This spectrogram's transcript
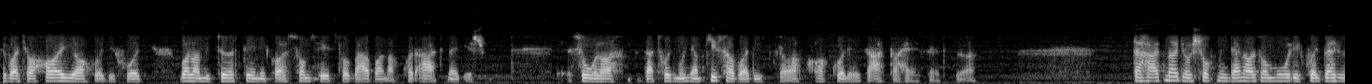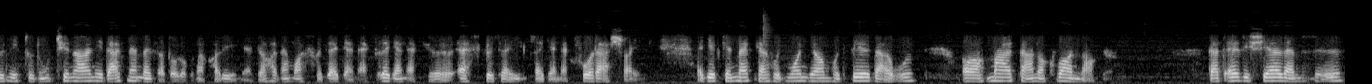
Vagy ha hallja, hogy, hogy valami történik a szomszéd szobában, akkor átmegy és szól, a, tehát hogy mondjam, kiszabadítja a kollégát a helyzetből. Tehát nagyon sok minden azon múlik, hogy belül mit tudunk csinálni, de hát nem ez a dolognak a lényege, hanem az, hogy legyenek, legyenek eszközeink, legyenek forrásaink. Egyébként meg kell, hogy mondjam, hogy például a Máltának vannak. Tehát ez is jellemző,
